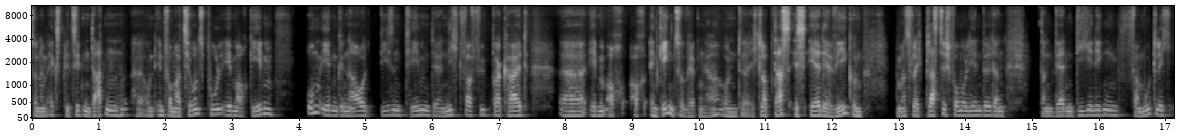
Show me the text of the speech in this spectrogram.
zu einem expliziten Daten- äh, und Informationspool eben auch geben um eben genau diesen Themen der Nichtverfügbarkeit äh, eben auch, auch entgegenzuwirken. Ja? Und äh, ich glaube, das ist eher der Weg. Und wenn man es vielleicht plastisch formulieren will, dann, dann werden diejenigen vermutlich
